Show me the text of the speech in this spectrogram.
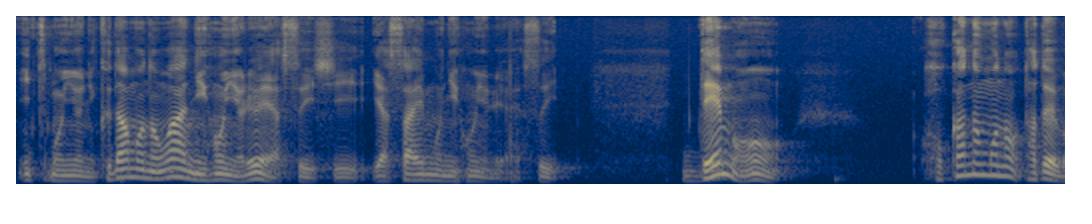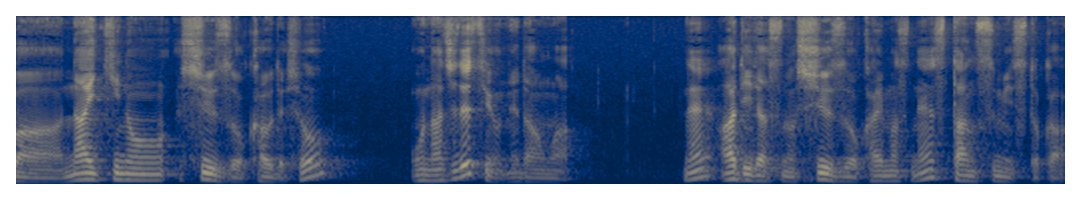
いつも言うように果物は日本よりは安いし野菜も日本よりは安い。でも他のもの例えばナイキのシューズを買うでしょ。同じですよ値段は。ね、アディダスのシューズを買いますねスタン・スミスとか、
